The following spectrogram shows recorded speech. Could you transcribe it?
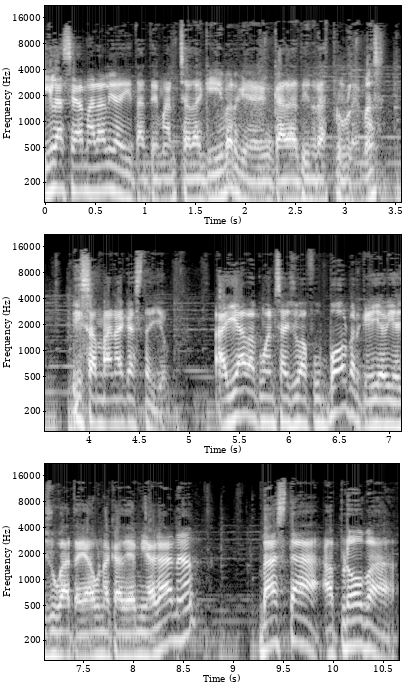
I la seva mare li ha dit, te marxa d'aquí perquè encara tindràs problemes. I se'n va anar a Castelló. Allà va començar a jugar a futbol perquè ell havia jugat allà a una acadèmia a Ghana. Va estar a prova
